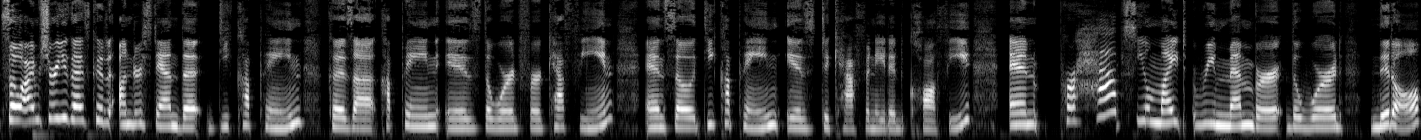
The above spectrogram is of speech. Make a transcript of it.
so I'm sure you guys could understand the decaffeine because uh, caffeine is the word for caffeine, and so decaffeine is decaffeinated coffee. And perhaps you might remember the word 늘어.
